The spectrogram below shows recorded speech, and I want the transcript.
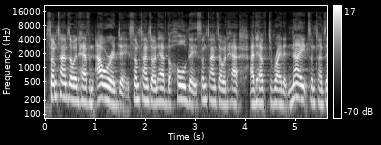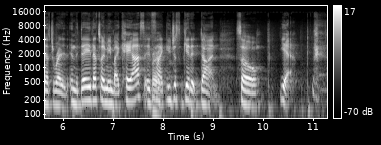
sometimes I would have an hour a day. Sometimes I would have the whole day. Sometimes I would have I'd have to write at night. Sometimes I have to write it in the day. That's what I mean by chaos. It's right. like you just get it done. So yeah.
